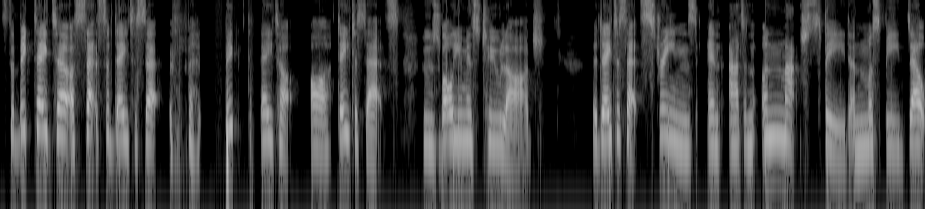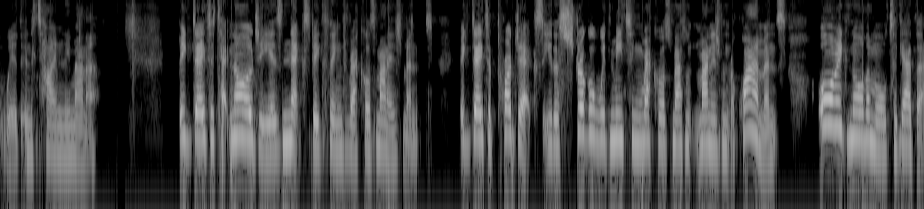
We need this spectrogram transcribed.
So big data are sets of data set, big data are data sets whose volume is too large. The data set streams in, at an unmatched speed and must be dealt with in a timely manner. Big data technology is next big thing to records management. Big data projects either struggle with meeting records management requirements or ignore them altogether.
